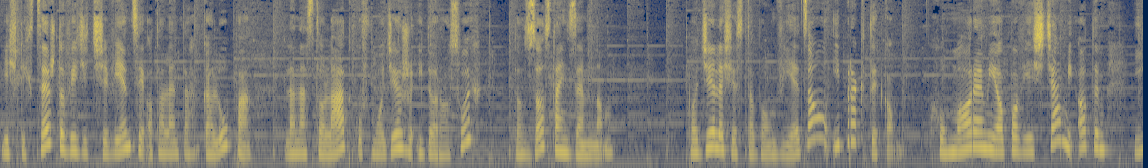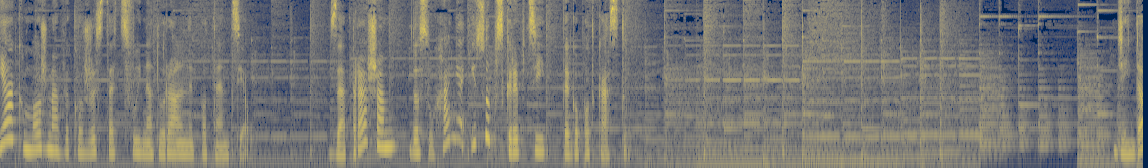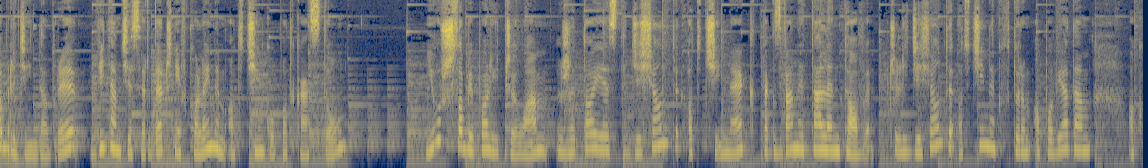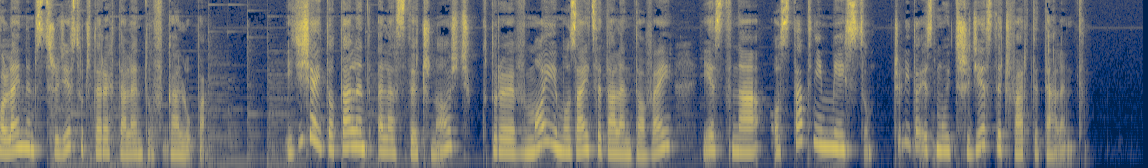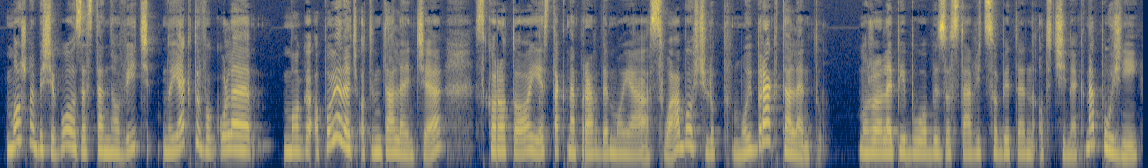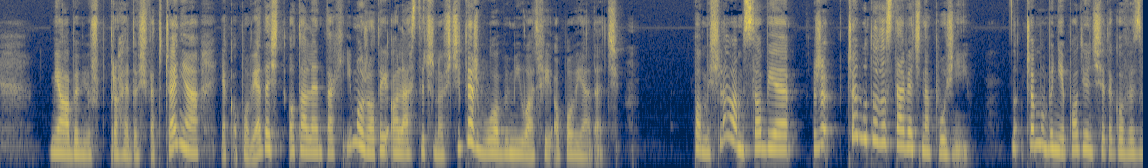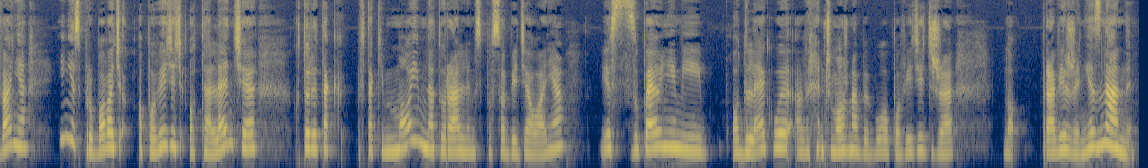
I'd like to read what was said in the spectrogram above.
Jeśli chcesz dowiedzieć się więcej o talentach Galupa dla nastolatków, młodzieży i dorosłych, to zostań ze mną. Podzielę się z Tobą wiedzą i praktyką, humorem i opowieściami o tym, jak można wykorzystać swój naturalny potencjał. Zapraszam do słuchania i subskrypcji tego podcastu. Dzień dobry, dzień dobry. Witam Cię serdecznie w kolejnym odcinku podcastu. Już sobie policzyłam, że to jest dziesiąty odcinek, tak zwany talentowy, czyli dziesiąty odcinek, w którym opowiadam o kolejnym z 34 talentów Galupa. I dzisiaj to talent elastyczność, który w mojej mozaice talentowej jest na ostatnim miejscu, czyli to jest mój 34 talent można by się było zastanowić, no jak to w ogóle mogę opowiadać o tym talencie, skoro to jest tak naprawdę moja słabość lub mój brak talentu. Może lepiej byłoby zostawić sobie ten odcinek na później. Miałabym już trochę doświadczenia, jak opowiadać o talentach, i może o tej elastyczności też byłoby mi łatwiej opowiadać. Pomyślałam sobie, że czemu to zostawiać na później? No, czemu by nie podjąć się tego wyzwania i nie spróbować opowiedzieć o talencie, który tak w takim moim naturalnym sposobie działania jest zupełnie mi odległy, a wręcz można by było powiedzieć, że no, prawie że nieznany.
